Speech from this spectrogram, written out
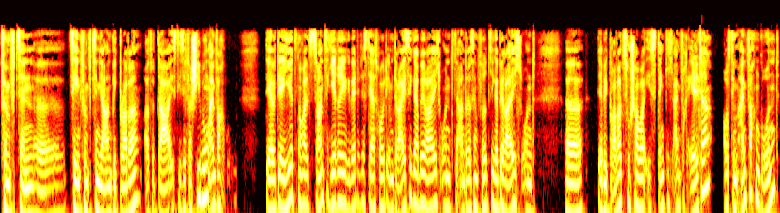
15, äh, 10, 15 Jahren Big Brother. Also da ist diese Verschiebung einfach der, der hier jetzt noch als 20-Jähriger gewertet ist, der ist heute im 30er-Bereich und der andere ist im 40er-Bereich und äh, der Big Brother-Zuschauer ist, denke ich, einfach älter aus dem einfachen Grund,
